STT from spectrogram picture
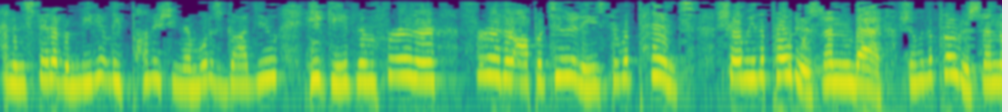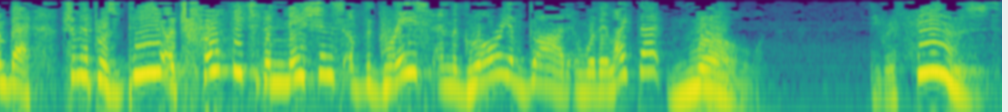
And instead of immediately punishing them, what does God do? He gave them further, further opportunities to repent. Show me the produce, send them back. Show me the produce, send them back. Show me the produce. Be a trophy to the nations of the grace and the glory of God. And were they like that? No. They refused.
